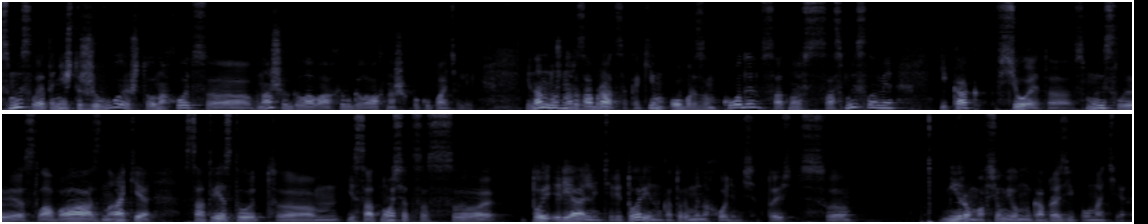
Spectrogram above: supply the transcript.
смысл это нечто живое, что находится в наших головах и в головах наших покупателей. И нам нужно разобраться, каким образом коды соотносятся со смыслами и как все это, смыслы, слова, знаки, соответствуют э, и соотносятся с той реальной территорией, на которой мы находимся, то есть с миром во всем его многообразии и полноте.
